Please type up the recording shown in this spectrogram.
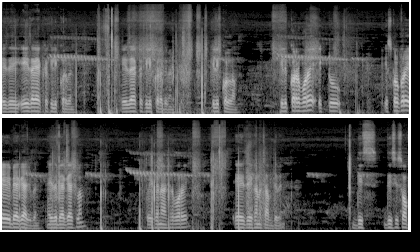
এই যে এই জায়গায় একটা ক্লিক করবেন। এই জায়গায় একটা ক্লিক করে দেবেন। ক্লিক করলাম। ক্লিক করার পরে একটু স্ক্রল করে এই ব্যাগে আসবেন। এই যে ব্যাগে আসলাম। তো এখানে আসার পরে, এই যে এখানে চাপ দেবেন। This this is of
